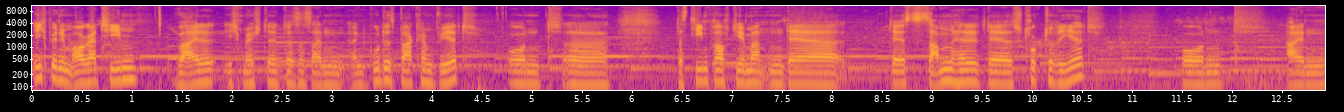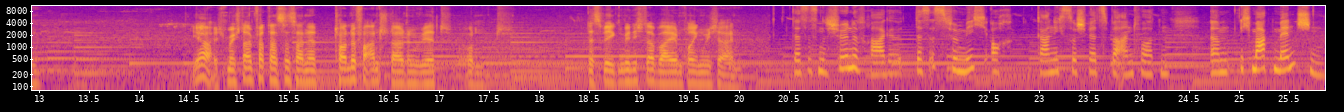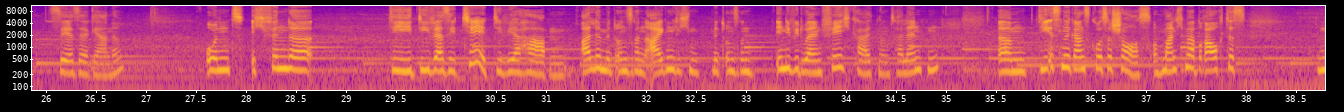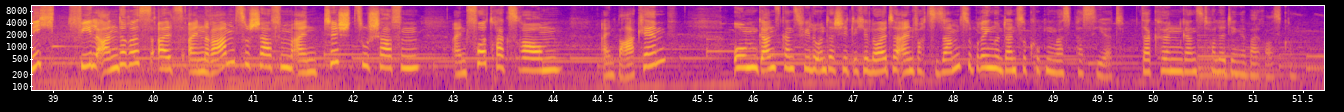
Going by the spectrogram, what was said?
Ich bin im Orga-Team, weil ich möchte, dass es ein, ein gutes Barcamp wird. Und äh, das Team braucht jemanden, der, der es zusammenhält, der es strukturiert und ein ja, ich möchte einfach, dass es eine tolle Veranstaltung wird und deswegen bin ich dabei und bringe mich ein. Das ist eine schöne Frage. Das ist für mich auch gar nicht so schwer zu beantworten. Ähm, ich mag Menschen sehr, sehr gerne und ich finde, die Diversität, die wir haben, alle mit unseren eigentlichen, mit unseren individuellen Fähigkeiten und Talenten, ähm, die ist eine ganz große Chance. Und manchmal braucht es nicht viel anderes, als einen Rahmen zu schaffen, einen Tisch zu schaffen, einen Vortragsraum, ein Barcamp, um ganz, ganz viele unterschiedliche Leute einfach zusammenzubringen und dann zu gucken, was passiert. Da können ganz tolle Dinge bei rauskommen.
